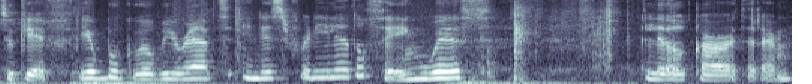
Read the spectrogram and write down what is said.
to give. Your book will be wrapped in this pretty little thing with a little card that I'm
